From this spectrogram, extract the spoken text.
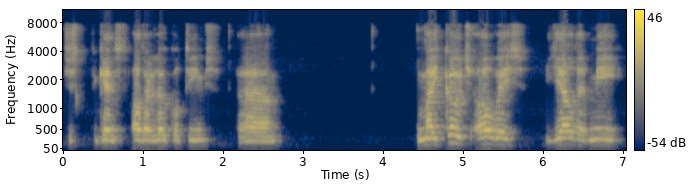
just against other local teams, um, my coach always yelled at me,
